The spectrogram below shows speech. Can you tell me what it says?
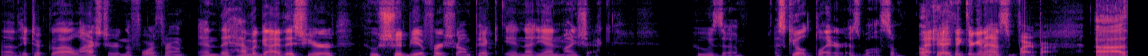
uh, they took uh, last year in the fourth round, and they have a guy this year who should be a first round pick in uh, Jan Mysak, who's a, a skilled player as well. So I- I, think they're going to have some firepower. Uh,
